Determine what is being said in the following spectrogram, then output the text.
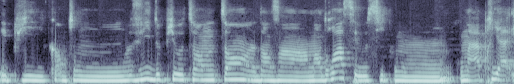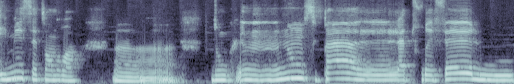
et puis, quand on vit depuis autant de temps dans un endroit, c'est aussi qu'on a appris à aimer cet endroit. Euh, donc, euh, non, c'est pas la Tour Eiffel ou,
